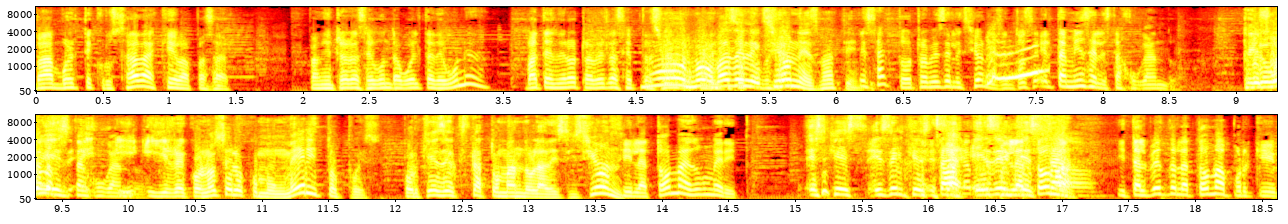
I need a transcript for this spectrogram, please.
va a muerte cruzada, ¿qué va a pasar? ¿Van a entrar a segunda vuelta de una? ¿Va a tener otra vez la aceptación? No, no, vas a 45%? elecciones, Mati. Exacto, otra vez elecciones. Entonces él también se le está jugando. Pero es, están jugando. y, y reconócelo como un mérito, pues, porque es el que está tomando la decisión. Si la toma es un mérito. Es que es, es el que está, es si el la que toma. está. Y tal vez no la toma porque,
